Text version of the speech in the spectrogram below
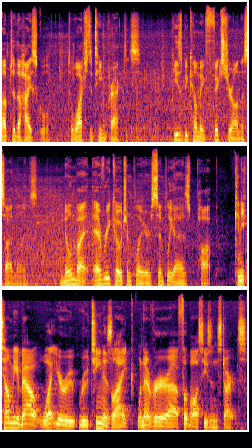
up to the high school to watch the team practice. He's become a fixture on the sidelines, known by every coach and player simply as Pop. Can you tell me about what your routine is like whenever uh, football season starts?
